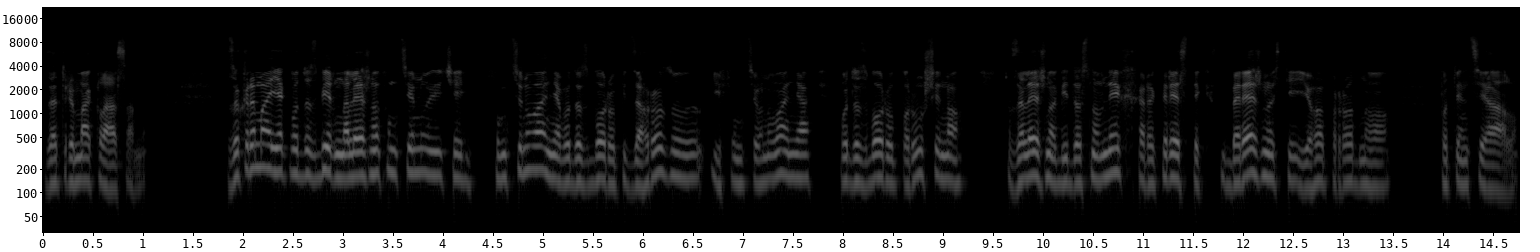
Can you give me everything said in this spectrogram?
за трьома класами: Зокрема, як водозбір належно функціонуючий, функціонування водозбору під загрозою і функціонування водозбору порушено залежно від основних характеристик збережності його природного потенціалу.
